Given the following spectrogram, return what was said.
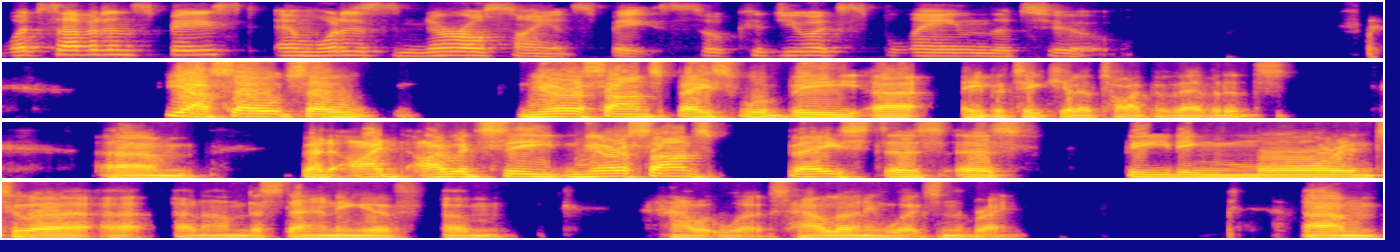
what's evidence based and what is neuroscience based. So could you explain the two? Yeah, so so neuroscience based would be uh, a particular type of evidence, um, but I I would see neuroscience based as as feeding more into a, a an understanding of um, how it works, how learning works in the brain, um,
